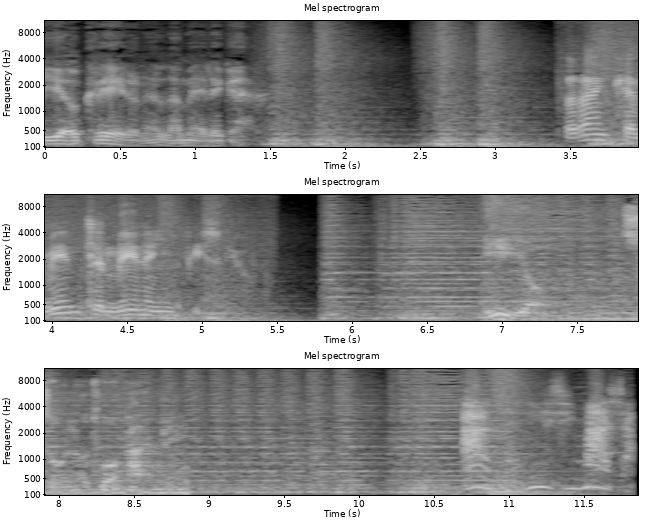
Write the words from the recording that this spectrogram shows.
Io credo nell'America. Francamente me ne infischio. Io sono tuo padre. Anna Nishimasa.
